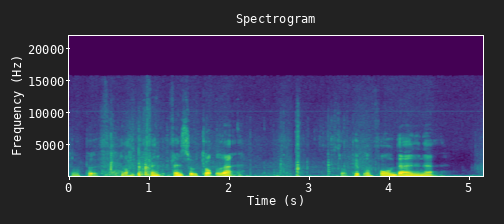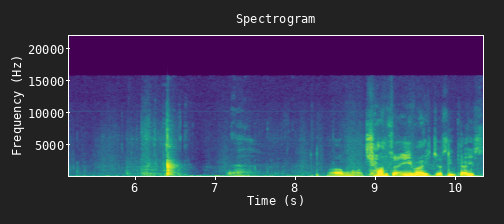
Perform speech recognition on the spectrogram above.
So I'll put like a fence on top of that. So people can fall down in that. Well, I have a chance anyway, just in case.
